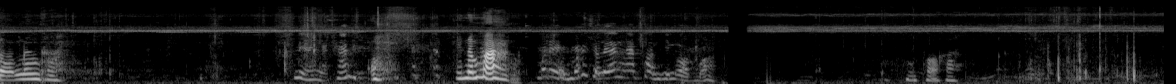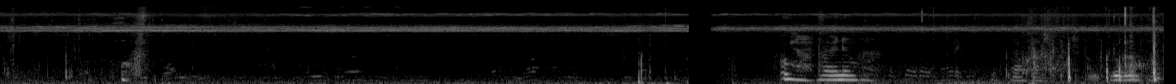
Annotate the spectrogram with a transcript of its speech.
ดอกหนึงค่ะนี่ยังไงท่านนี่น้ำหมากไม่ได้ไม่ได้แสดงงานก่อนทิ้งออกบ่นี่พอค่ะนี่ค่ะหน่อยหนึ่งค่ะนี่พอค่ะดูนี่ค่ะ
